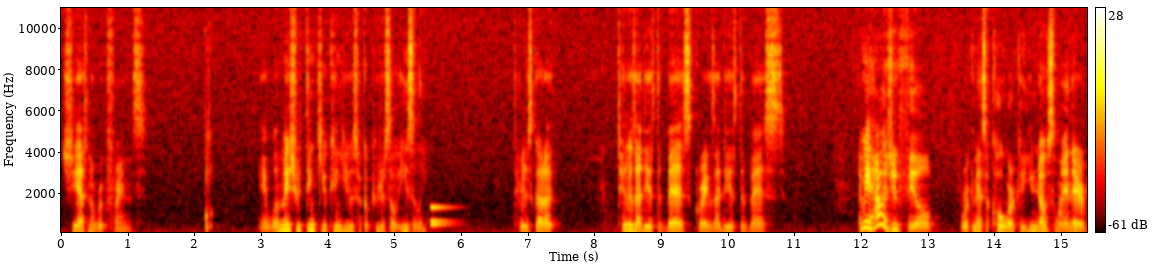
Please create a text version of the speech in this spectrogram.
She has no work friends. And what makes you think you can use her computer so easily? Taylor's got a... Taylor's idea is the best. Greg's idea is the best. I mean, how would you feel working as a co-worker? You know someone and their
